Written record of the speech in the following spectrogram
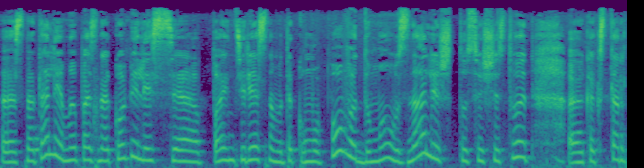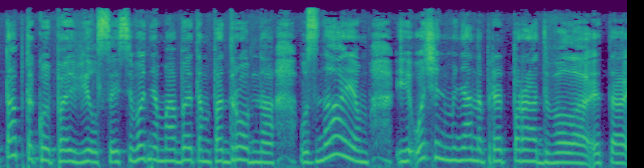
Э, С Натальей мы познакомились э, по интересному такому поводу. Мы узнали, что существует э, как стартап такой появился. И сегодня мы об этом подробно узнаем. И очень меня, например, порадовала эта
